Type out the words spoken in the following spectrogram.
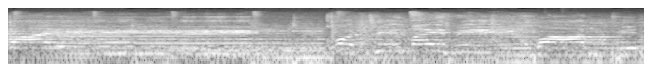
ไป คนที่ไม่มีความผิด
